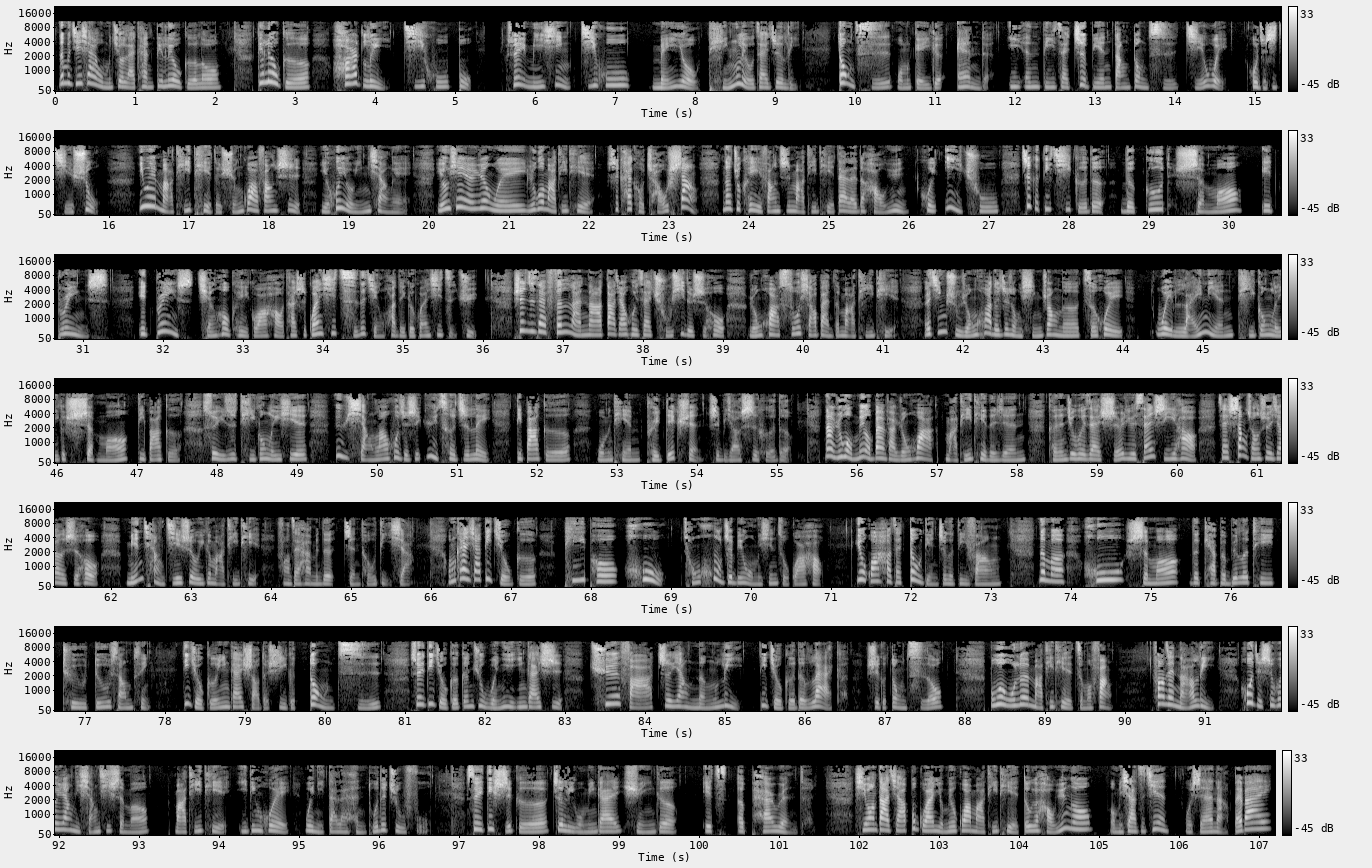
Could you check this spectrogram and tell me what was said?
那么接下来我们就来看第六格喽。第六格 hardly 几乎不，所以迷信几乎没有停留在这里。动词我们给一个 end e n d 在这边当动词结尾或者是结束。因为马蹄铁的悬挂方式也会有影响，诶，有一些人认为，如果马蹄铁是开口朝上，那就可以防止马蹄铁带来的好运会溢出。这个第七格的 the good 什么 it brings。It brings 前后可以挂号，它是关系词的简化的一个关系子句。甚至在芬兰呢，大家会在除夕的时候融化缩小版的马蹄铁，而金属融化的这种形状呢，则会。为来年提供了一个什么？第八格，所以是提供了一些预想啦，或者是预测之类。第八格我们填 prediction 是比较适合的。那如果没有办法融化马蹄铁的人，可能就会在十二月三十一号在上床睡觉的时候，勉强接受一个马蹄铁放在他们的枕头底下。我们看一下第九格，people who 从 who 这边我们先走挂号。又挂号在逗点这个地方，那么 who 什么 the capability to do something，第九格应该少的是一个动词，所以第九格根据文意应该是缺乏这样能力。第九格的 lack 是个动词哦。不过无论马蹄铁怎么放，放在哪里，或者是会让你想起什么，马蹄铁一定会为你带来很多的祝福。所以第十格这里我们应该选一个。It's apparent。希望大家不管有没有挂马蹄铁都有好运哦。我们下次见，我是安娜，拜拜。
